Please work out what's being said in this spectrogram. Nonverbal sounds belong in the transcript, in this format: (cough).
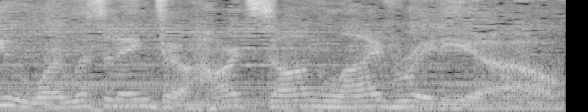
You are listening to Heart Song Live Radio.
